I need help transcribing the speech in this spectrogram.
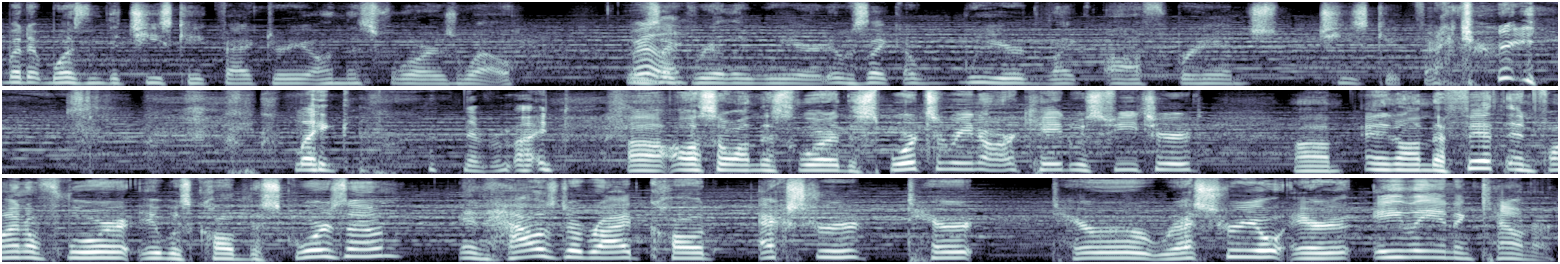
but it wasn't the cheesecake factory on this floor as well. It was like really weird. It was like a weird, like off-brand ch- cheesecake factory. Like, never mind. Uh, also on this floor, the Sports Arena arcade was featured. Um, and on the fifth and final floor, it was called the Score Zone and housed a ride called Extra Ter- Terrestrial Air- Alien Encounter.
